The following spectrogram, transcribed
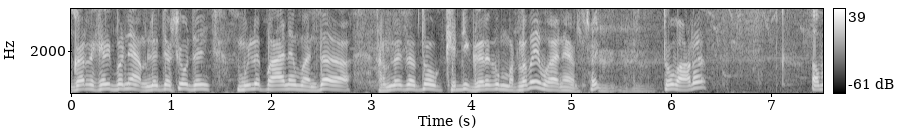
गर्दाखेरि पनि हामीले त्यसको चाहिँ मूल्य पाएनौँ भने त हामीले त त्यो खेती गरेको मतलबै भएन है। त्यो भएर अब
